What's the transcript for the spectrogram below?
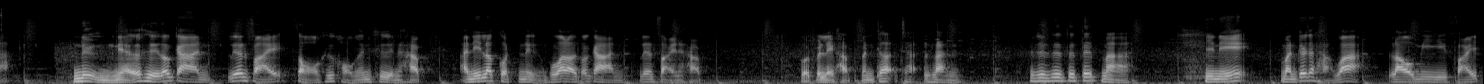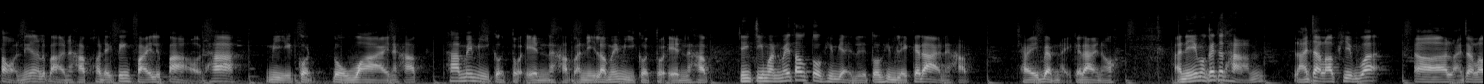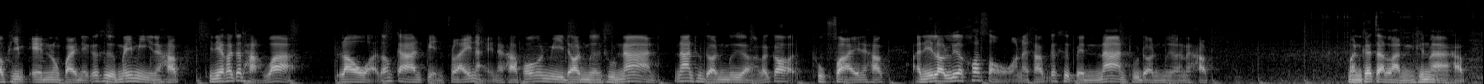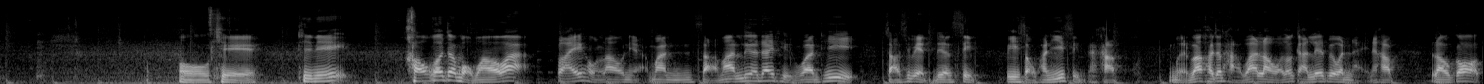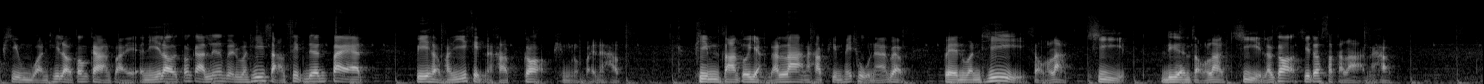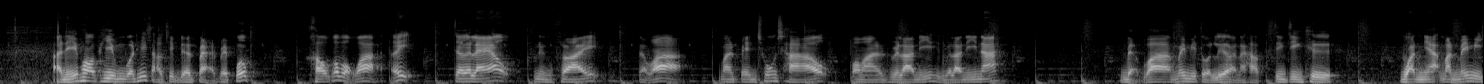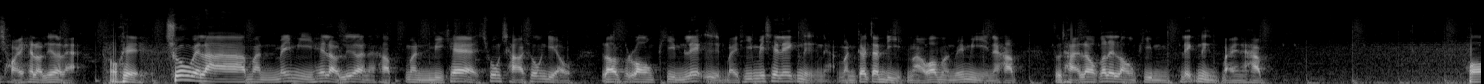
1 เนี่ยก็คือต้องการเลื่อนไฟล์2คือของเงินคืนนะครับ อันนี้เรากด 1 เพราะว่าเราต้องการเลื่อนไฟนะครับ กดไปเลยครับ มันก็จะรันตึ๊ดๆมา ทีนี้มันก็จะถามว่าเรามีไฟต่อเนื่องหรือเปล่านะครับ connecting ไฟหรือเปล่า ถ้ามีกดตัว Y นะครับ ถ้าไม่มีกดตัว N นะครับ อันนี้เราไม่มีกดตัว N นะครับ จริง ๆ มันไม่ต้องตัวพิมพ์ใหญ่หรือตัวพิมพ์เล็กก็ได้นะครับ ใช้แบบไหนก็ได้เนาะ อันนี้มันก็จะถามหลังจากเราพิมพ์ว่าหลังจากเราพิมพ์ N ลงไปเนี่ยก็คือไม่มีนะครับ ทีนี้เขาจะถามว่า เราอะต้องการเปลี่ยนไฟล์ไหนนะครับ เพราะมันมีดอนเมืองทูน่าน น่านทูดอนเมือง แล้วก็ทุกไฟล์นะครับ อันนี้เราเลือกข้อ2นะครับ ก็คือเป็นน่านทูดอนเมืองนะครับ มันก็จะรันขึ้นมาครับ โอเค ทีนี้เขาก็จะบอกมาว่าไฟล์ของเราเนี่ยมันสามารถเลื่อนได้ถึงวันที่ 31 เดือน 10 ปี 2020 นะครับ เหมือนว่าเขาจะถามว่าเราต้องการเลื่อนไปวันไหนนะครับ เราก็พิมพ์วันที่เราต้องการไป อันนี้เราต้องการเลื่อนเป็นวันที่ 30 เดือน 8 ปี 2020 นะครับ ก็พิมพ์ลงไปนะครับ พิมพ์ตามตัวอย่างด้านล่างนะครับ พิมพ์ให้ถูกนะแบบเป็นวันที่ 2 หลักขีด เดือน 2 หลักขีด แล้วก็คิดศักราชนะครับ อันนี้พอพิมพ์วันที่ 30 เดือน 8 ไปปุ๊บเขาก็บอกว่า เอ้ย เจอแล้ว1ไฟลท์แต่ว่ามันเป็นช่วงเช้าประมาณเวลานี้ถึงเวลานี้นะ แบบว่าไม่มีตัวเลือกนะครับ จริง ๆ คือ วันนี้มันไม่มีช้อยให้เราเลือกแล้วโอเค ช่วงเวลามันไม่มีให้เราเลือกนะครับ มันมีแค่ช่วงเช้าช่วงเดียว เราลองพิมพ์เลขอื่นไปที่ไม่ใช่เลขหนึ่งเนี่ยมันก็จะดีดมาว่ามันไม่มีนะครับ สุดท้ายเราก็เลยลองพิมพ์เลขหนึ่งไปนะครับ พอ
